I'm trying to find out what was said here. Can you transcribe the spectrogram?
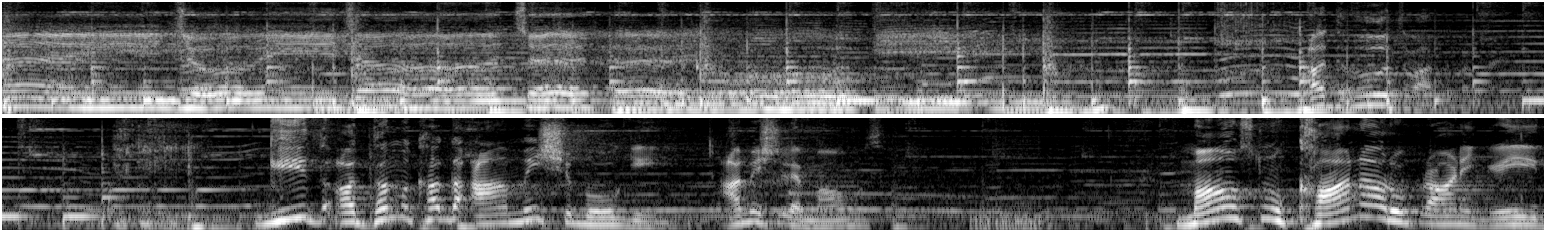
નહીં જોઈ જાચત યોગી અદ્ભુત વાત. ગીત અધમ ખગ આમિષ ભોગી. આમિષ એટલે માંસ માંસનું ખાનારું પ્રાણી ગીધ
